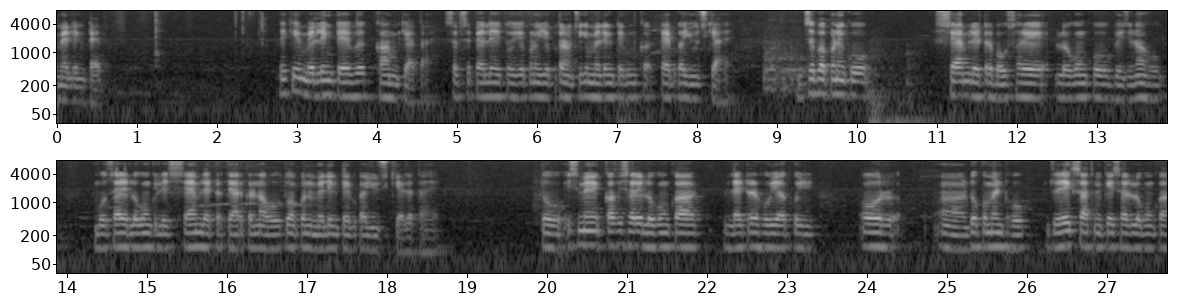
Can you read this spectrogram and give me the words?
मेलिंग टैब देखिए मेलिंग टैब काम क्या आता है? सबसे पहले तो ये अपने ये पता होना चाहिए कि मेलिंग टैब का टैब का यूज़ क्या है। जब अपने को सैम लेटर बहुत सारे लोगों को भेजना हो, बहुत सारे लोगों के लिए सैम लेटर तैयार करना हो तो अपन मेलिंग टैब का यूज़ किया जाता है। तो इसमें काफ़ी सारे लोगों का लेटर हो या कोई और डॉक्यूमेंट हो, जो एक साथ में कई सारे लोगों का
